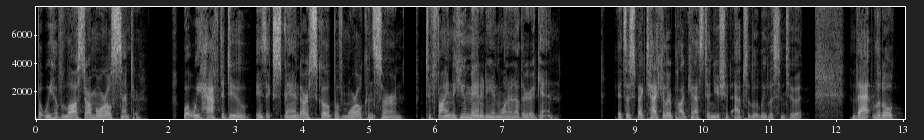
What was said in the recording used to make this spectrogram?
but we have lost our moral center. What we have to do is expand our scope of moral concern to find the humanity in one another again. It's a spectacular podcast, and you should absolutely listen to it. That little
